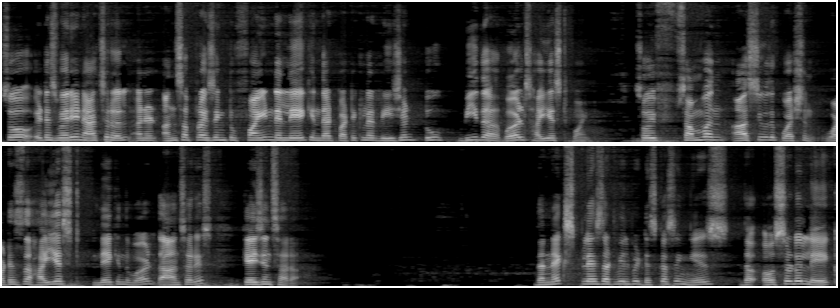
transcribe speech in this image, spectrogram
So, it is very natural and unsurprising to find a lake in that particular region to be the world's highest point. So, if someone asks you the question, what is the highest lake in the world? The answer is Kajin Sara. The next place that we will be discussing is the Osudu Lake,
